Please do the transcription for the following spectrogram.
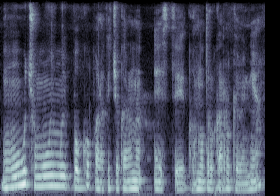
mucho, muy, muy poco para que chocaran este, con otro carro que venía.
